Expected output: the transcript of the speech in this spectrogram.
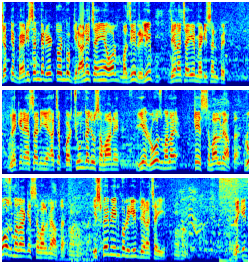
जबकि मेडिसिन के रेट तो इनको गिराने चाहिए और मज़ीद रिलीफ देना चाहिए मेडिसिन पे। लेकिन ऐसा नहीं है। अच्छा परचून का जो सामान है ये रोज़मर्रा के इस्तेमाल में आता है। रोज़मर्रा के इस्तेमाल में आता है। इस पर भी इनको रिलीफ देना चाहिए। लेकिन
